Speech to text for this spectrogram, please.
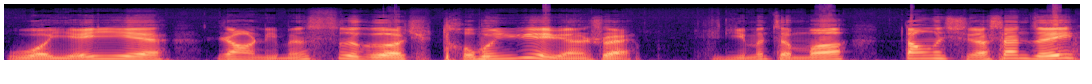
我爷爷让你们四个去投奔岳元帅，你们怎么当起了山贼？”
